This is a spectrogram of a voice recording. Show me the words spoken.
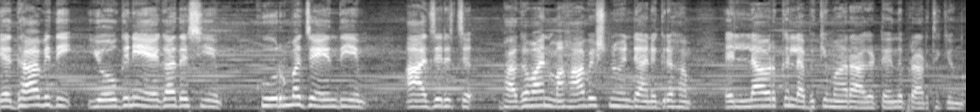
യഥാവിധി യോഗിനി ഏകാദശിയും കൂർമ്മ ജയന്തിയും ആചരിച്ച് ഭഗവാൻ മഹാവിഷ്ണുവിന്റെ അനുഗ്രഹം എല്ലാവർക്കും ലഭിക്കുമാറാകട്ടെ എന്ന് പ്രാർത്ഥിക്കുന്നു.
